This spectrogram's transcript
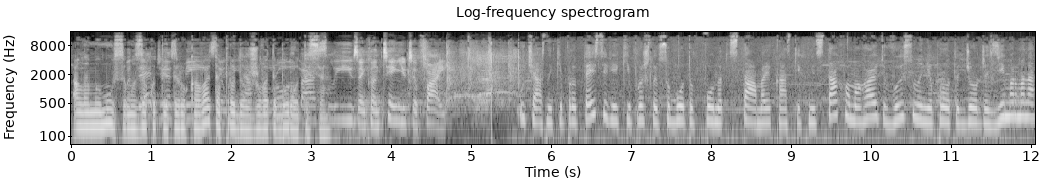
але ми мусимо закотити рукава та продовжувати боротися. Учасники протестів, які пройшли в суботу в понад 100 американських містах, вимагають висунення проти Джорджа Зімермана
